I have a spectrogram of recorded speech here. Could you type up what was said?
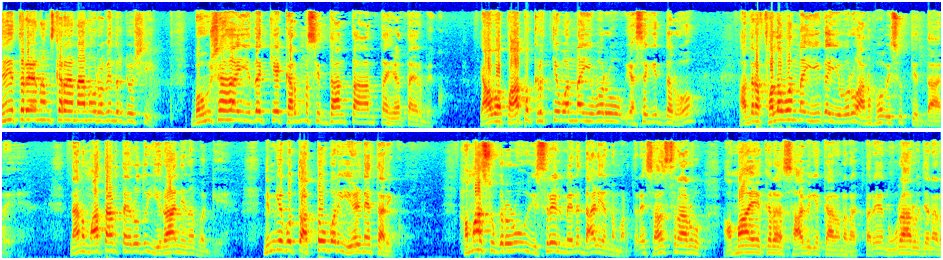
ಸ್ನೇಹಿತರೆ, ನಮಸ್ಕಾರ. ನಾನು ರವೀಂದ್ರ ಜೋಶಿ. ಬಹುಶಃ ಇದಕ್ಕೆ ಕರ್ಮ ಸಿದ್ಧಾಂತ ಅಂತ ಹೇಳ್ತಾ ಇರಬೇಕು. ಯಾವ ಪಾಪಕೃತ್ಯವನ್ನು ಇವರು ಎಸಗಿದ್ದರೋ, ಅದರ ಫಲವನ್ನು ಈಗ ಇವರು ಅನುಭವಿಸುತ್ತಿದ್ದಾರೆ. ನಾನು ಮಾತಾಡ್ತಾ ಇರೋದು ಇರಾನಿನ ಬಗ್ಗೆ. ನಿಮಗೆ ಗೊತ್ತು, ಅಕ್ಟೋಬರ್ ಏಳನೇ ತಾರೀಕು. ಹಮಾಸ್ ಉಗ್ರರು ಇಸ್ರೇಲ್ ಮೇಲೆ ದಾಳಿಯನ್ನು ಮಾಡ್ತಾರೆ. ಸಹಸ್ರಾರು ಅಮಾಯಕರ ಸಾವಿಗೆ ಕಾರಣರಾಗ್ತಾರೆ. ನೂರಾರು ಜನರ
